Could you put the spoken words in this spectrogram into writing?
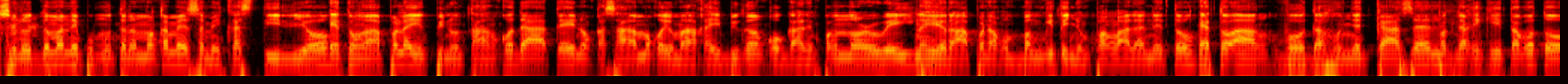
Sunod naman ay pumunta naman kami sa may Castillo. Ito nga pala yung pinuntahan ko dati nung kasama ko yung mga kaibigan ko galing pang Norway. Nahirapan akong banggitin yung pangalan nito. Ito ang Vodahunyad Castle. Pag nakikita ko to,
